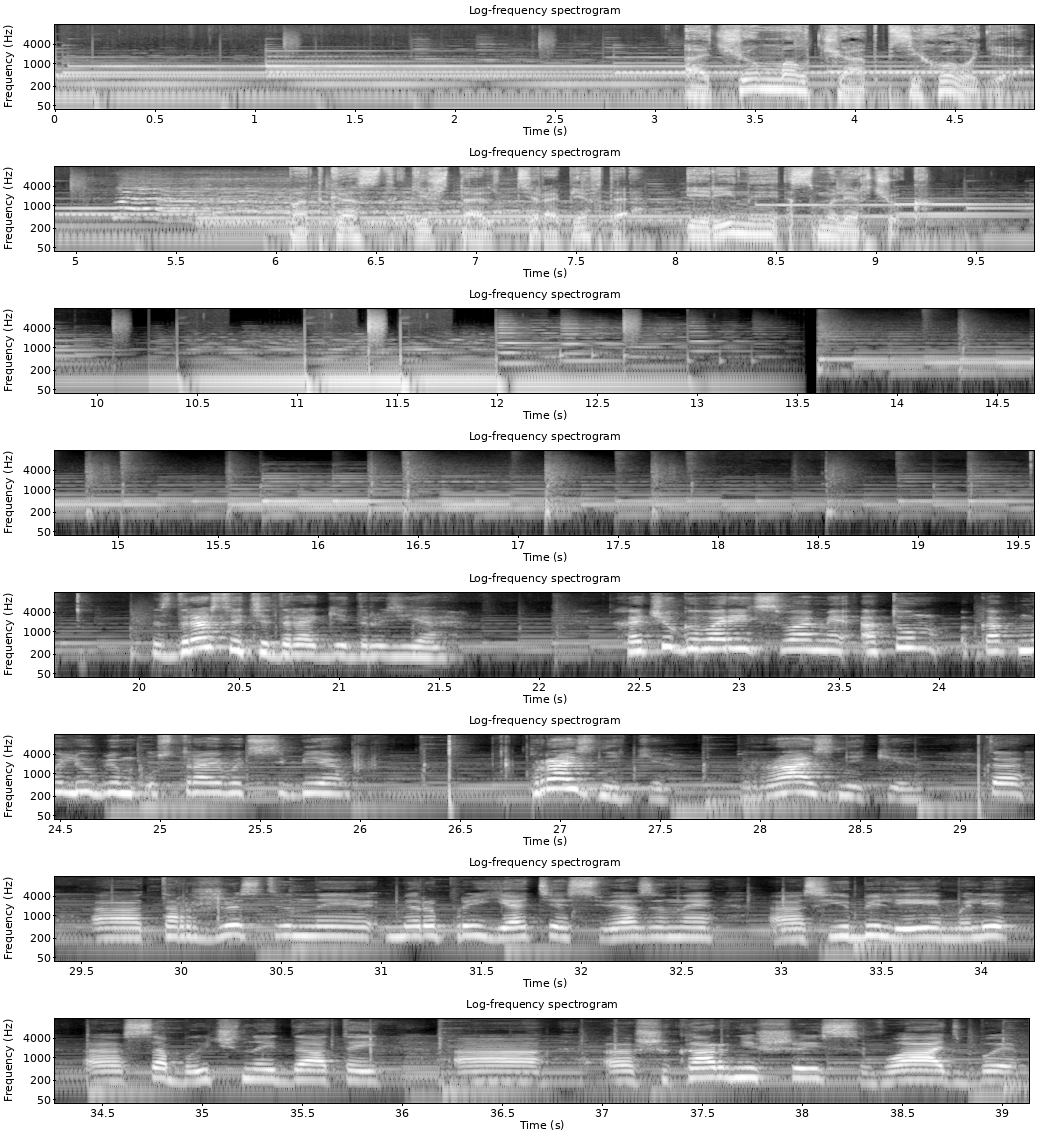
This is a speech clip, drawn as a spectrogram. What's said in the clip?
О чем молчат психологи? Подкаст гештальт-терапевта Ирины Смолерчук. Здравствуйте, дорогие друзья! Хочу говорить с вами о том, как мы любим устраивать себе праздники. Праздники – это э, торжественные мероприятия, связанные э, с юбилеем или э, с обычной датой, э, э, шикарнейшие свадьбы.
